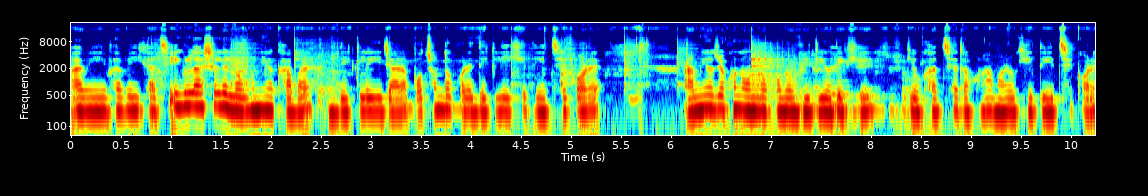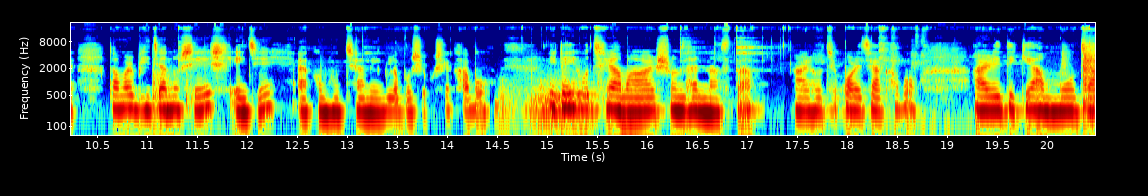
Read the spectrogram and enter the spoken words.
আমি এভাবেই খাচ্ছি। এগুলো আসলে লোভনীয় খাবার। দেখলেই, যারা পছন্দ করে, দেখলেই খেতে ইচ্ছে করে। আমিও যখন অন্য কোনো ভিডিও দেখি, কেউ খাচ্ছে তখন আমারও খেতে ইচ্ছে করে। তো আমার ভিজানো শেষ, এই যে এখন হচ্ছে আমি এগুলো বসে বসে খাব। এটাই হচ্ছে আমার সন্ধ্যার নাস্তা, আর হচ্ছে পরে চা খাব। আর এদিকে আম্মু চা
